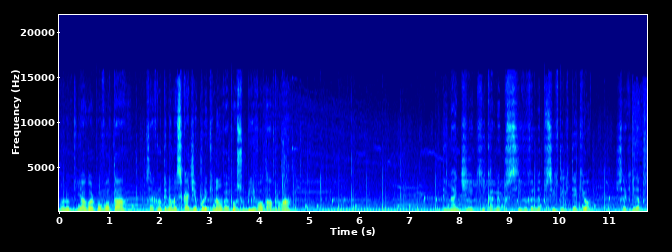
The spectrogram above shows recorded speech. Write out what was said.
Mano, e agora pra eu voltar? Será que não tem nenhuma escadinha por aqui não, velho? Pra eu subir e voltar pra lá? Não tem nadinha aqui, cara. Não é possível, velho. Não é possível. Tem que ter aqui, ó. Será que aqui dá pra...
